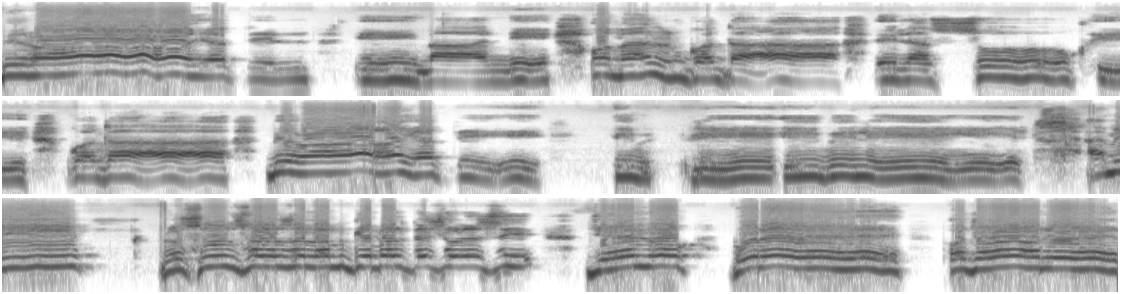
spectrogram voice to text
براية الإيمان ومن غدا إلى السوق غدا براية আমি রসুল সাল্লামকে বলতে শুনেছি যে লোক ভোরে ফজরের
